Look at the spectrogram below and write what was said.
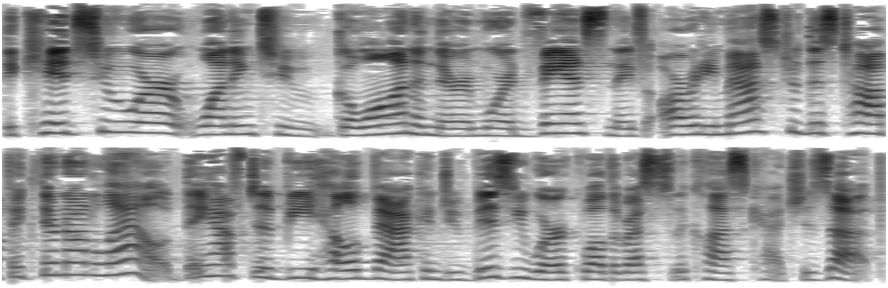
The kids who are wanting to go on and they're more advanced and they've already mastered this topic, they're not allowed. They have to be held back and do busy work while the rest of the class catches up.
